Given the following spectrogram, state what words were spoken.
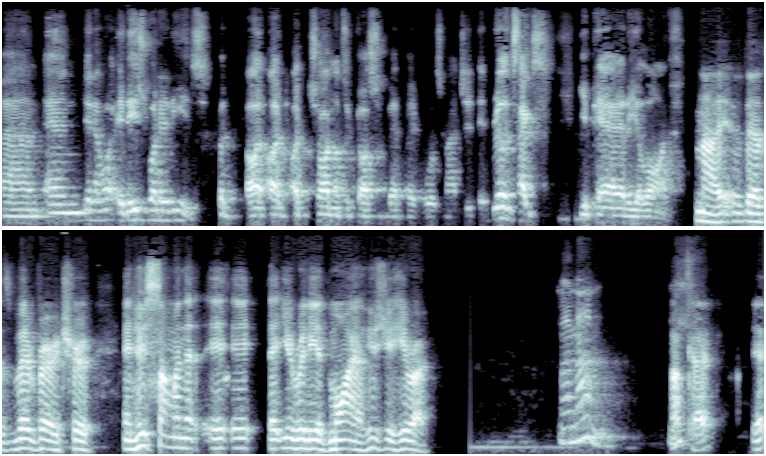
Um, and you know what? It is what it is. But I, I, I try not to gossip about people as much. It, it really takes your power out of your life. No, that's very, very true. And who's someone that it, it, that you really admire? Who's your hero? My mum. Okay. Yeah.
